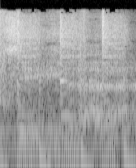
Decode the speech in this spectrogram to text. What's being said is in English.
see that?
